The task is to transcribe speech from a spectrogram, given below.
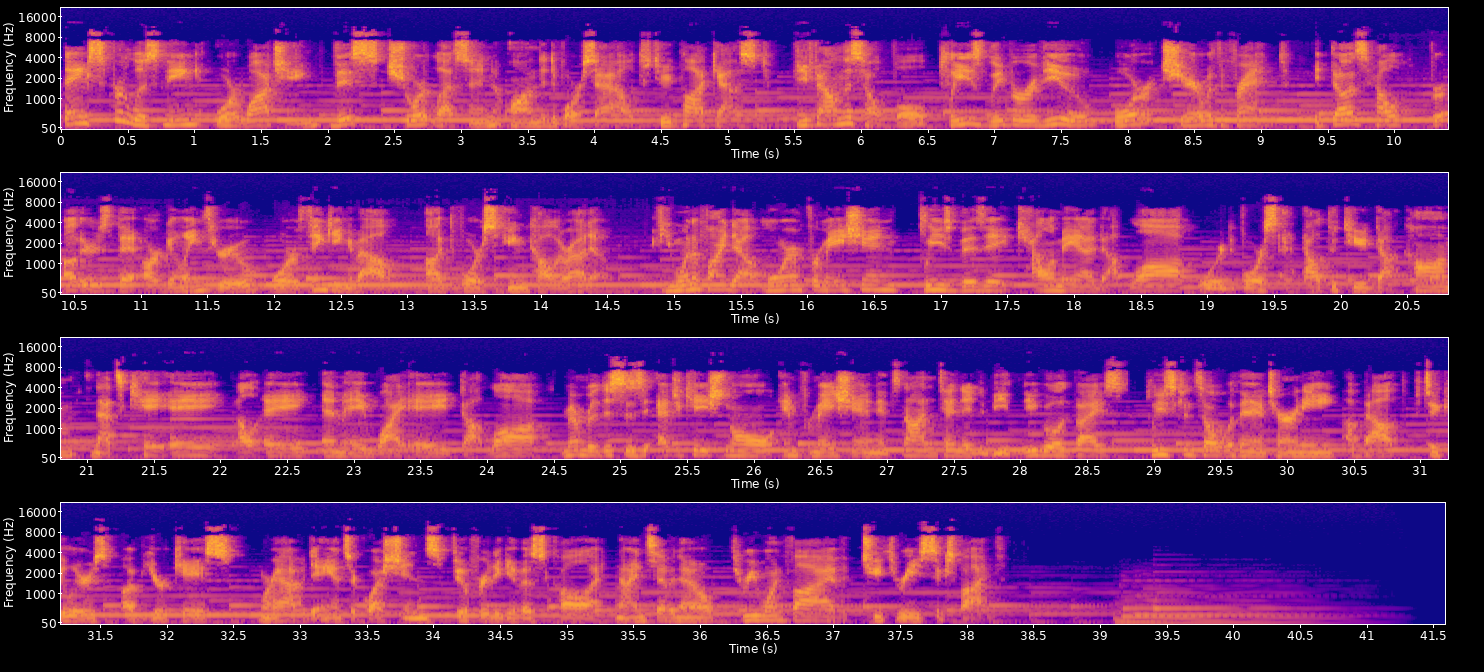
Thanks for listening or watching this short lesson on the Divorce Altitude podcast. If you found this helpful, please leave a review or share with a friend. It does help for others that are going through or thinking about a divorce in Colorado. If you want to find out more information, please visit kalamaya.law or divorceataltitude.com. And that's K A L A M A Y A dot law. Remember, this is educational information. It's not intended to be legal advice. Please consult with an attorney about the particulars of your case. We're happy to answer questions. Feel free to give us a call at 970 315 2365.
